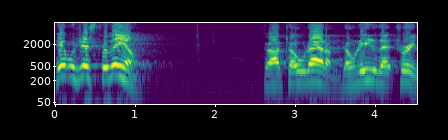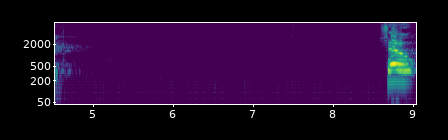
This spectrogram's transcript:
it was just for them. God told Adam, Don't eat of that tree. So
